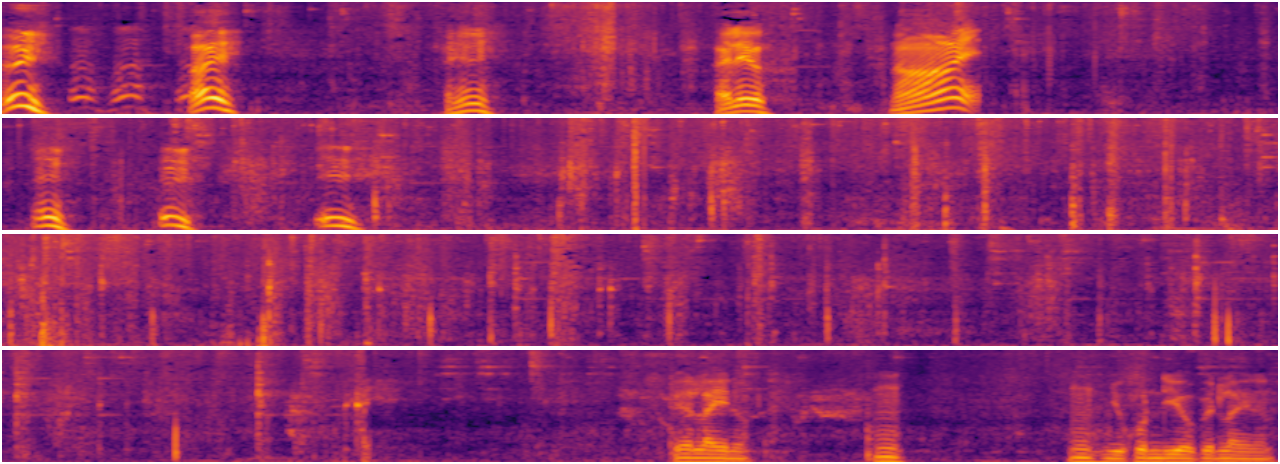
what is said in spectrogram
เฮ้ย เฮ้ย เฮ้ย ไปเร็ว น้อยอืออืออือเป็นอะไรเนาะอืม อืม อยู่คนเดียวเป็นไรนั่น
